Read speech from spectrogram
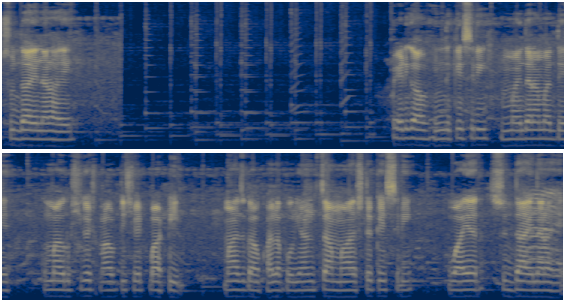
सुद्धा येणार आहे. पेडगाव हिंदकेसरी मैदानामध्ये कुमार ऋषिकेश मारुती शेठ पाटील माझगाव खालापूर यांचा महाराष्ट्र केसरी वायर सुद्धा येणार आहे.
